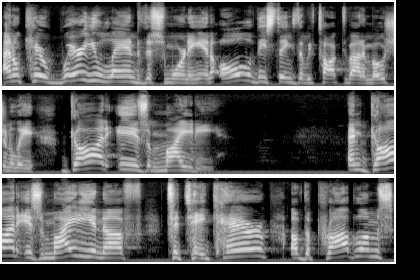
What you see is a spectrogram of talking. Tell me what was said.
I don't care where you land this morning in all of these things that we've talked about emotionally. God is mighty. And God is mighty enough to take care of the problems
